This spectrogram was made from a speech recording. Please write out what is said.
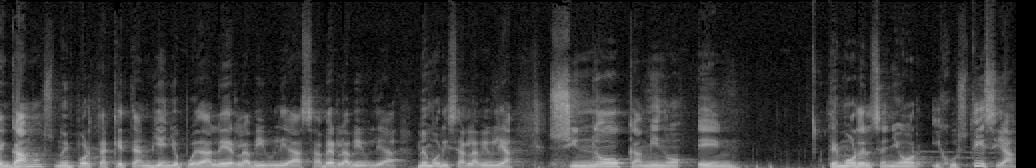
tengamos, no importa que también yo pueda leer la Biblia, saber la Biblia, memorizar la Biblia, si no camino en temor del Señor y justicia,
